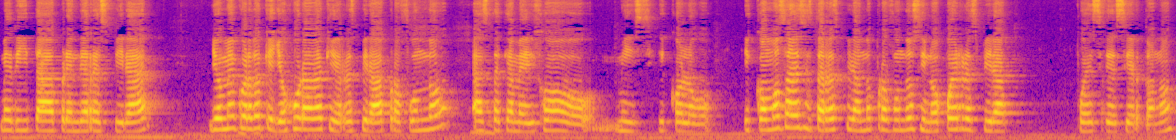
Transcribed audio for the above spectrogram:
medita, aprende a respirar. Yo me acuerdo que yo juraba que yo respiraba profundo hasta que me dijo mi psicólogo, ¿y cómo sabes si estás respirando profundo si no puedes respirar? Pues sí, es cierto, ¿no?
